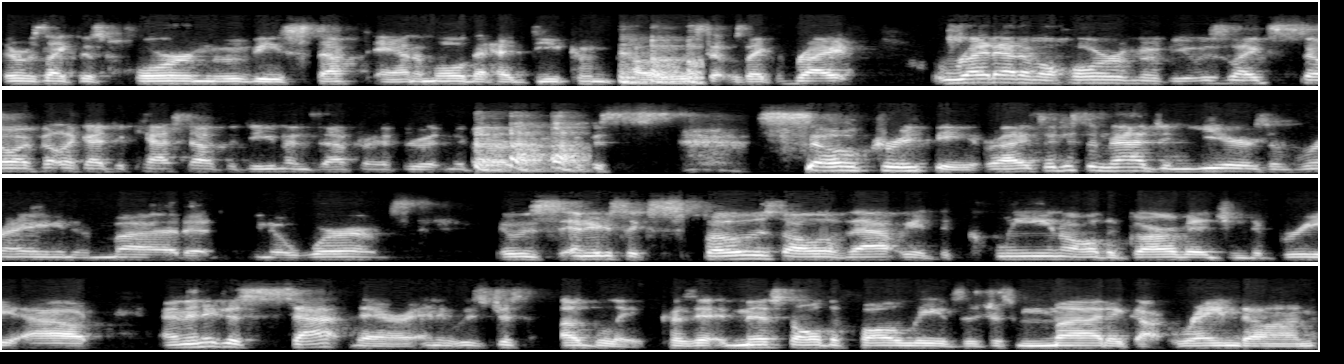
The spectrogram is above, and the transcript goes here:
there was like this horror movie stuffed animal that had decomposed that was like right right out of a horror movie. It was like so I felt like I had to cast out the demons after I threw it in the garbage. it was so creepy, right? So just imagine years of rain and mud and you know worms. It was and it just exposed all of that. We had to clean all the garbage and debris out. And then it just sat there and it was just ugly because it missed all the fall leaves. It was just mud. It got rained on.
